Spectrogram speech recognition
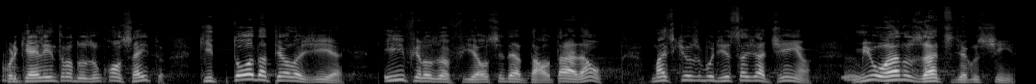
Porque ele introduz um conceito que toda teologia e filosofia ocidental trarão, mas que os budistas já tinham mil anos antes de Agostinho,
